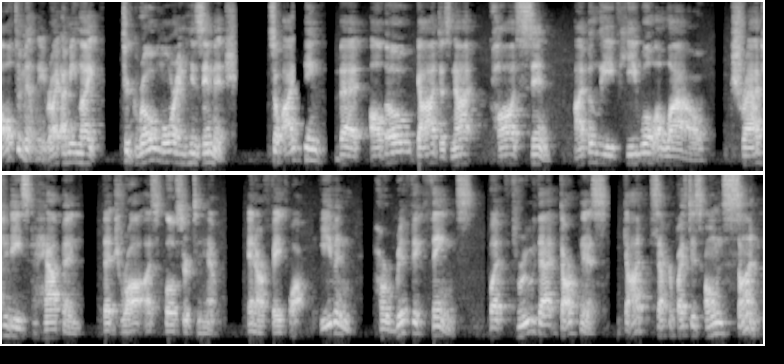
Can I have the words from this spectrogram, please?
ultimately, right? I mean, like, to grow more in his image. So I think that although God does not cause sin, I believe he will allow tragedies to happen that draw us closer to him in our faith walk. Even horrific things. But through that darkness, God sacrificed his own son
